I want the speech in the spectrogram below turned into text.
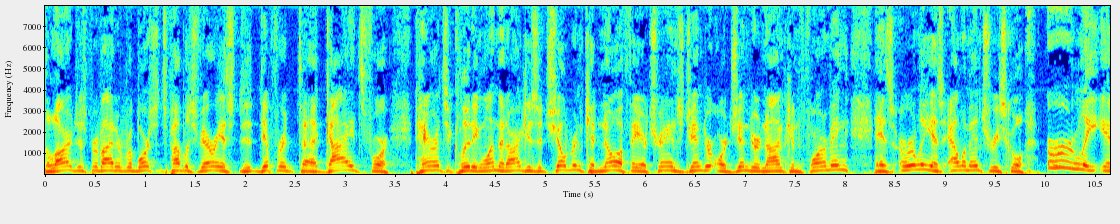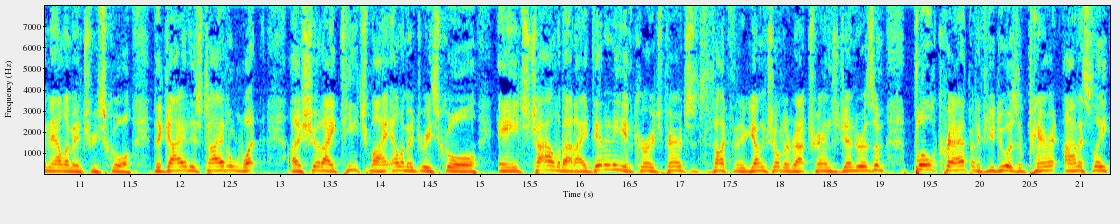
the largest provider of abortions, published various d- different uh, guides for parents, including one that argues that children can know if they are transgender or gender nonconforming as early as elementary school. Early in elementary school. The guide is titled, What uh, Should I Teach My Elementary School Age Child About Identity? Encourage parents to talk to their young children about transgenderism. Bull crap. And if you do as a parent, honestly,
